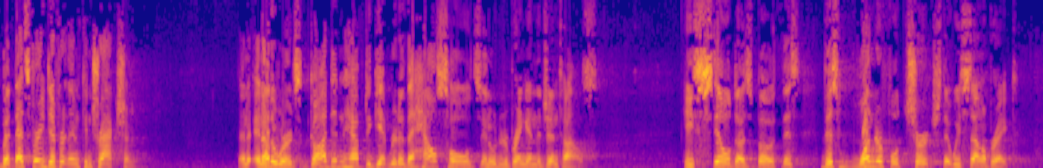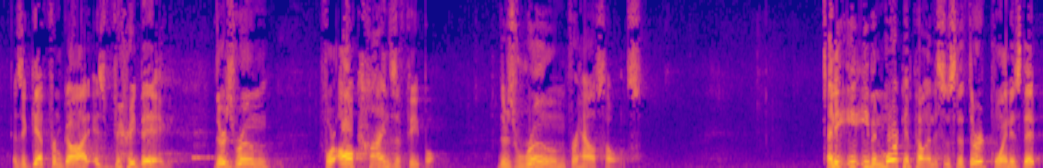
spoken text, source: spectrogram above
but that's very different than contraction. In, in other words, God didn't have to get rid of the households in order to bring in the Gentiles. He still does both. This, this wonderful church that we celebrate as a gift from God is very big. There's room for all kinds of people. There's room for households. And even more compelling, this is the third point, is that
